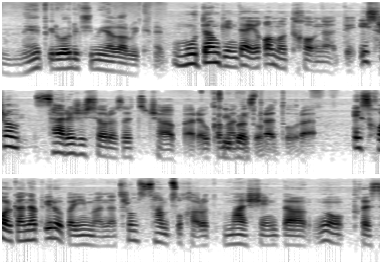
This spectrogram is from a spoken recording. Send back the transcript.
მე პირველ რიგში მე აღარ ვიქნები. მუდამ გინდა იყო მოთხოვნადი. ის რომ სარეჟისოროზეც ჩააბარე უკვე მაგისტრატურა. ეს ხوار განაპირობა იმანაც, რომ სამწუხაროდ მაშინ და ნუ დღეს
